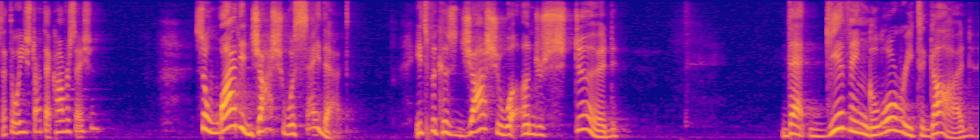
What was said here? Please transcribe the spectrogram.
Is that the way you start that conversation? So, why did Joshua say that? It's because Joshua understood that giving glory to God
